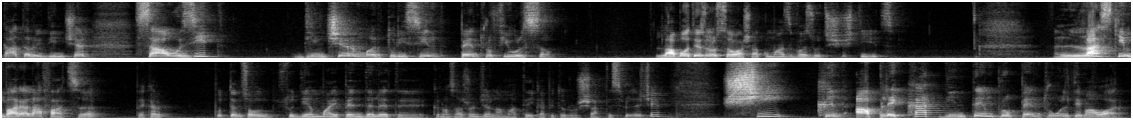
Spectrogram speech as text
Tatălui din cer s-a auzit din cer mărturisind pentru Fiul Său. La botezul său, așa cum ați văzut și știți, la schimbarea la față, pe care putem să o studiem mai pendelete când o să ajungem la Matei, capitolul 17, și când a plecat din templu pentru ultima oară.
